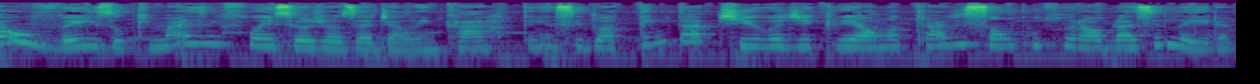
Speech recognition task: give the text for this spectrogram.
Talvez o que mais influenciou José de Alencar tenha sido a tentativa de criar uma tradição cultural brasileira,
